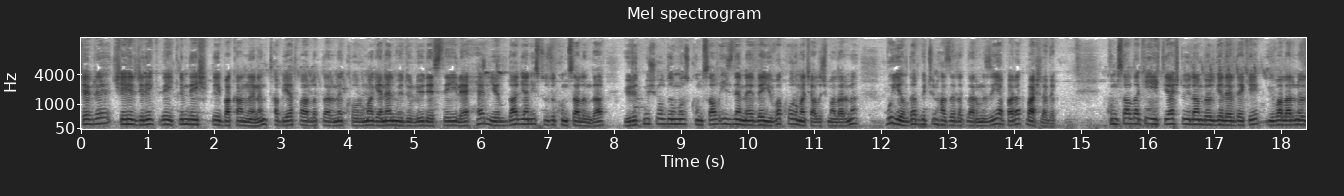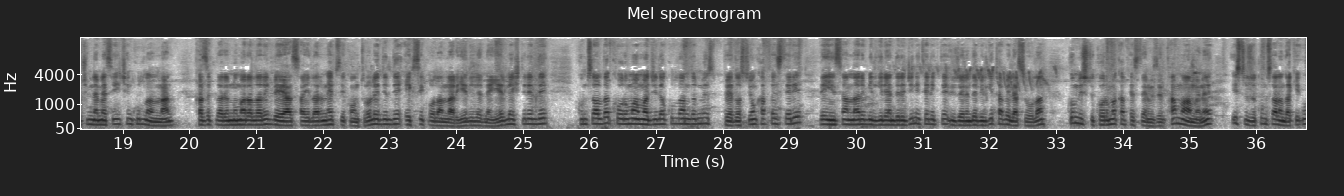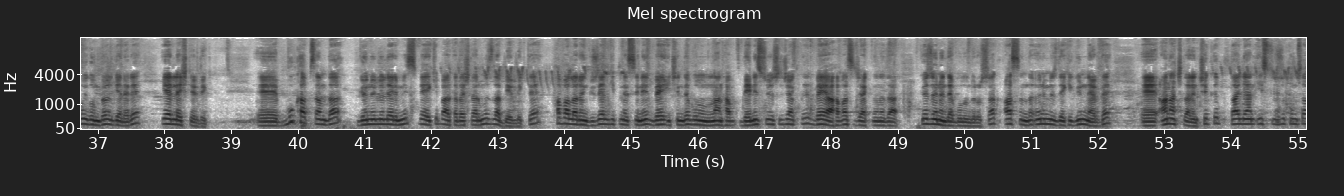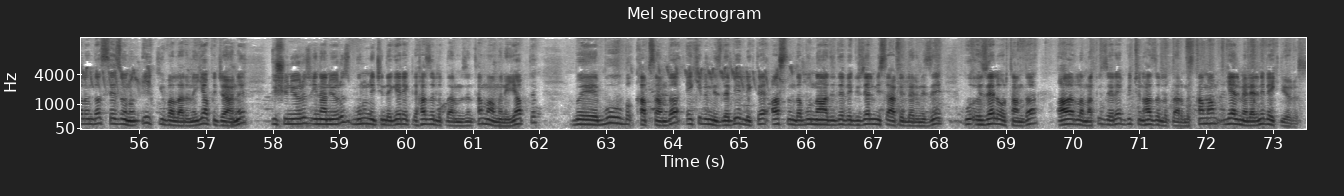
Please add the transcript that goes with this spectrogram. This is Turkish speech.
Çevre, Şehircilik ve İklim Değişikliği Bakanlığı'nın Tabiat Varlıklarını Koruma Genel Müdürlüğü desteğiyle her yıl Dalyan İstuzu Kumsalı'nda yürütmüş olduğumuz kumsal izleme ve yuva koruma çalışmalarını bu yılda bütün hazırlıklarımızı yaparak başladık. Kumsaldaki ihtiyaç duyulan bölgelerdeki yuvaların ölçümlemesi için kullanılan kazıkların numaraları veya sayıların hepsi kontrol edildi. Eksik olanlar yerlerine yerleştirildi. Kumsalda koruma amacıyla kullandığımız predasyon kafesleri ve insanları bilgilendirici nitelikte üzerinde bilgi tabelası olan kum üstü koruma kafeslerimizin tamamını İstüzü kumsalındaki uygun bölgelere yerleştirdik. Ee, bu kapsamda gönüllülerimiz ve ekip arkadaşlarımızla birlikte havaların güzel gitmesini ve içinde bulunan deniz suyu sıcaklığı veya hava sıcaklığını da göz önünde bulundurursak aslında önümüzdeki günlerde e, anaçların çıkıp Dalyan İstuzu kumsalında sezonun ilk yuvalarını yapacağını düşünüyoruz, inanıyoruz. Bunun için de gerekli hazırlıklarımızın tamamını yaptık. Bu, bu kapsamda ekibimizle birlikte aslında bu nadide ve güzel misafirlerimizi bu özel ortamda ağırlamak üzere bütün hazırlıklarımız tamam gelmelerini bekliyoruz.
